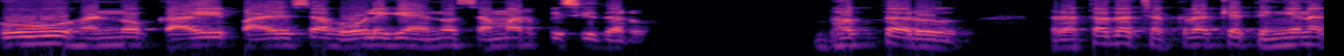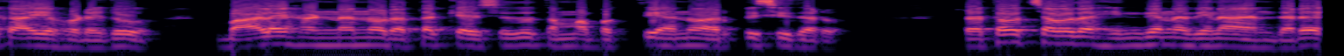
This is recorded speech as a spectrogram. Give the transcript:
ಹೂವು, ಹಣ್ಣು, ಕಾಯಿ, ಪಾಯಸ, ಹೋಳಿಗೆಯನ್ನು ಸಮರ್ಪಿಸಿದರು. ಭಕ್ತರು ರಥದ ಚಕ್ರಕ್ಕೆ ತೆಂಗಿನಕಾಯಿ ಹೊಡೆದು ಬಾಳೆಹಣ್ಣನ್ನು ರಥಕ್ಕೆ ಎಸೆದು ತಮ್ಮ ಭಕ್ತಿಯನ್ನು ಅರ್ಪಿಸಿದರು. ರಥೋತ್ಸವದ ಹಿಂದಿನ ದಿನ ಎಂದರೆ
